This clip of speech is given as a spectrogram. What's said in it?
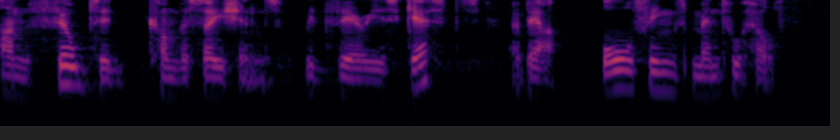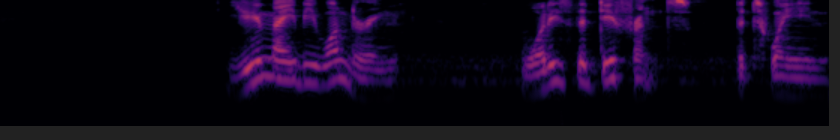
unfiltered conversations with various guests about all things mental health. You may be wondering what is the difference between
